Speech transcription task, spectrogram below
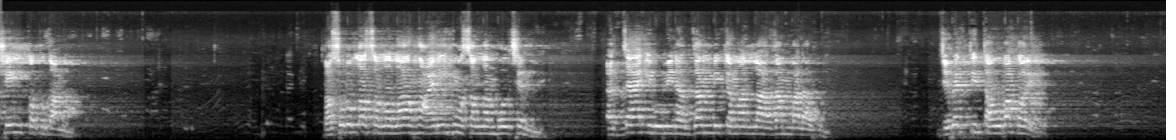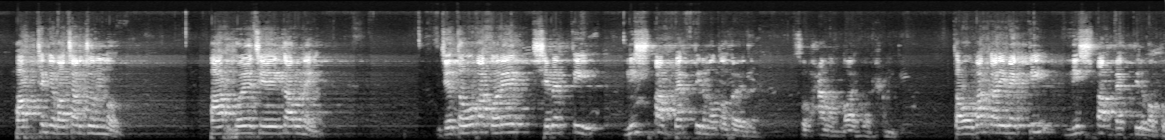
সেই তত দামি। রাসূলুল্লাহ সাল্লাল্লাহু আলাইহি ওয়াসাল্লাম বলছেন যে ব্যক্তি তাওবা করে, পাপ থেকে বাঁচার জন্য পাপ হয়েছে এই কারণে। যে তওবা করে, সে ব্যক্তি নিষ্পাপ ব্যক্তির মতো হয়ে যায়। সুবহানাল্লাহি তওবাকারী ব্যক্তি নিষ্পাপ ব্যক্তির মতো।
